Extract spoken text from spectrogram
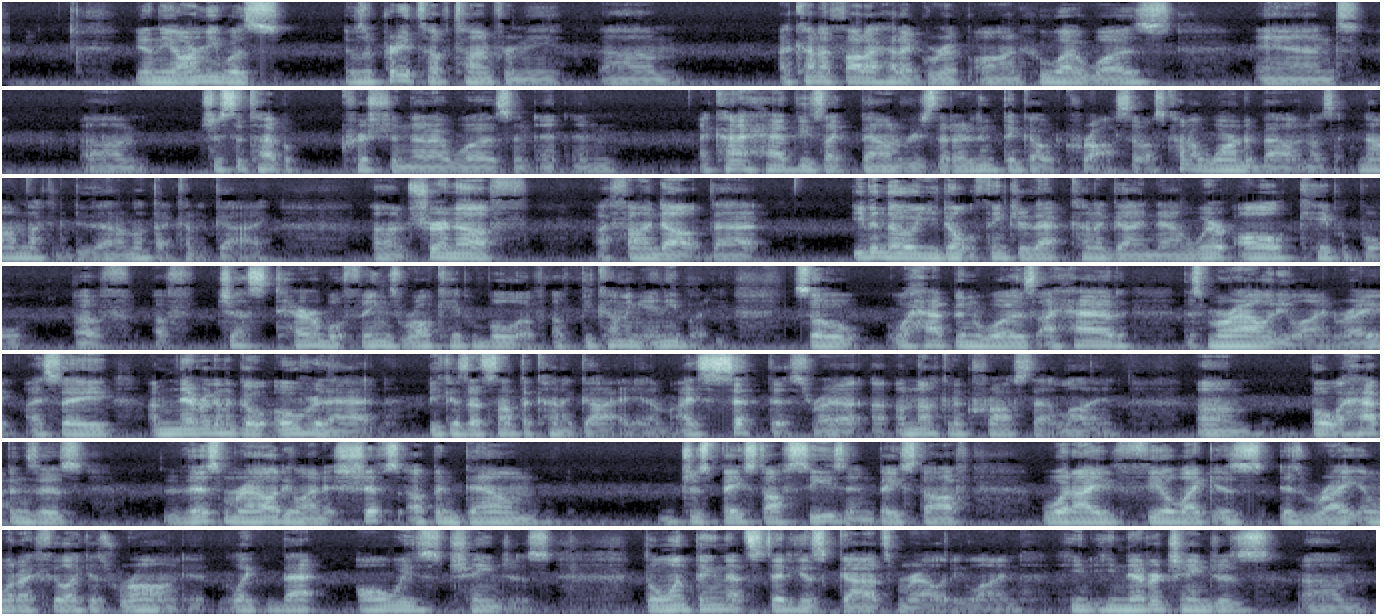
And the Army was, it was a pretty tough time for me. Um, I kind of thought I had a grip on who I was and um, just the type of Christian that I was. And, and, and I kind of had these like boundaries that I didn't think I would cross that I was kind of warned about. And I was like, no, I'm not going to do that. I'm not that kind of guy. Um, sure enough, I find out that even though you don't think you're that kind of guy now, we're all capable of, of just terrible things. We're all capable of, of becoming anybody. So what happened was I had this morality line, right? I say, I'm never going to go over that because that's not the kind of guy I am. I set this, right? I, am not going to cross that line. Um, but what happens is this morality line, it shifts up and down just based off season, based off what I feel like is, is right and what I feel like is wrong. It, like that always changes the one thing that's steady is God's morality line. He, he never changes. Um,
